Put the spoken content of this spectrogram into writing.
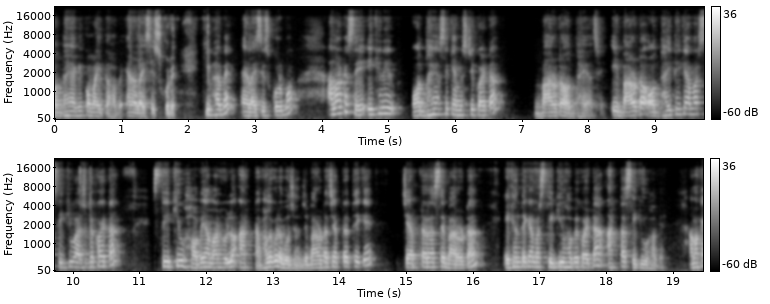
অধ্যায় আগে কমাইতে হবে অ্যানালাইসিস করে। কীভাবে অ্যানালাইসিস করব? আমার কাছে এখানে অধ্যায় আছে কেমিস্ট্রি কয়টা? বারোটা অধ্যায় আছে। এই বারোটা অধ্যায় থেকে আমার সিকিউ আসবে কয়টা? সিকিউ হবে আমার হলো আটটা। ভালো করে বোঝো যে, বারোটা চ্যাপ্টার থেকে চ্যাপ্টার আছে বারোটা। এখান থেকে আমার সিকিউ হবে কয়টা? আটটা সিকিউ হবে। আমাকে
